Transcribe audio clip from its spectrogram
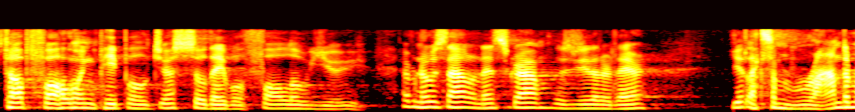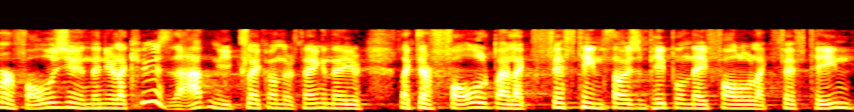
Stop following people just so they will follow you. Ever notice that on Instagram? Those of you that are there, you get like some randomer follows you, and then you're like, "Who is that?" And you click on their thing, and they're like they're followed by like 15,000 people, and they follow like 15.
